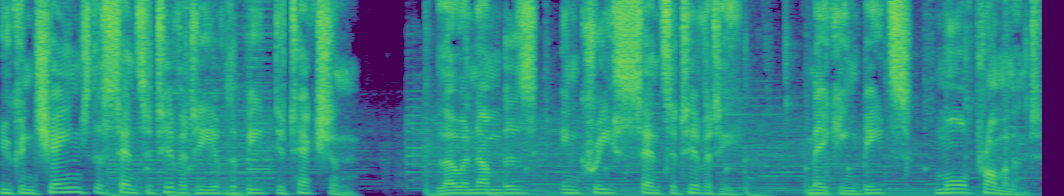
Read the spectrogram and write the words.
you can change the sensitivity of the beat detection. Lower numbers increase sensitivity, making beats more prominent.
